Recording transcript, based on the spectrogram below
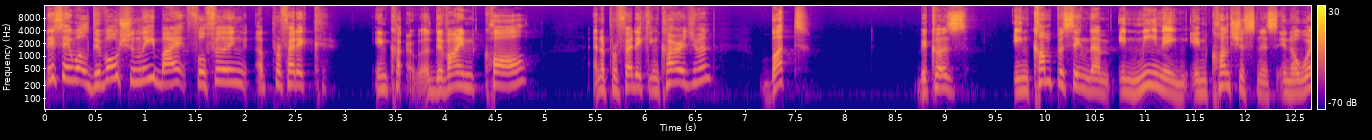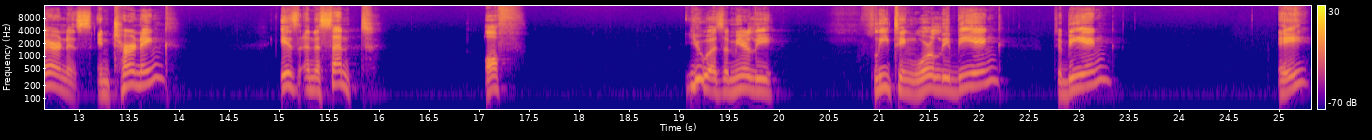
They say, well, devotionally by fulfilling a prophetic, a divine call and a prophetic encouragement, but because encompassing them in meaning, in consciousness, in awareness, in turning, is an ascent of you as a merely fleeting worldly being to being a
